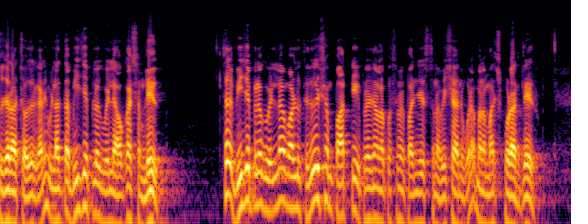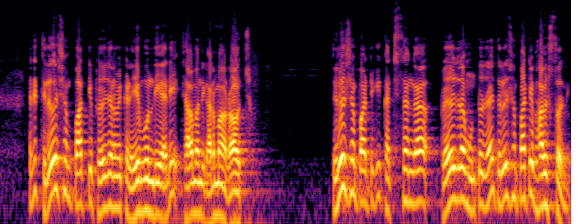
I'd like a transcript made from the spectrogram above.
సుజనా చౌదరి కానీ వీళ్ళంతా బీజేపీలోకి వెళ్ళే అవకాశం లేదు. సరే బీజేపీలోకి వెళ్ళినా వాళ్ళు తెలుగుదేశం పార్టీ ప్రయోజనాల కోసమే పనిచేస్తున్న విషయాన్ని కూడా మనం మర్చిపోవడానికి లేదు. అయితే తెలుగుదేశం పార్టీ ప్రయోజనం ఇక్కడ ఏముంది అని చాలామందికి అనుమానం రావచ్చు. తెలుగుదేశం పార్టీకి ఖచ్చితంగా ప్రయోజనం ఉంటుందని తెలుగుదేశం పార్టీ భావిస్తోంది.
